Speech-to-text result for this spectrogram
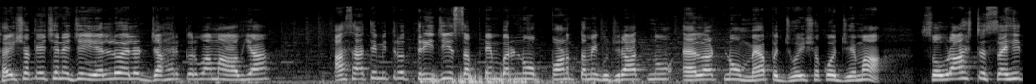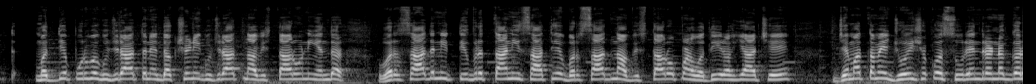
થઈ શકે છે ને જે યલો એલર્ટ જાહેર કરવામાં આવ્યા. આ સાથે મિત્રો ત્રીજી સપ્ટેમ્બરનો પણ તમે ગુજરાતનો એલર્ટનો મેપ જોઈ શકો જેમાં સૌરાષ્ટ્ર સહિત મધ્ય પૂર્વ ગુજરાત અને દક્ષિણી ગુજરાતના વિસ્તારોની અંદર વરસાદની તીવ્રતાની સાથે વરસાદના વિસ્તારો પણ વધી રહ્યા છે. જેમાં તમે જોઈ શકો સુરેન્દ્રનગર,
